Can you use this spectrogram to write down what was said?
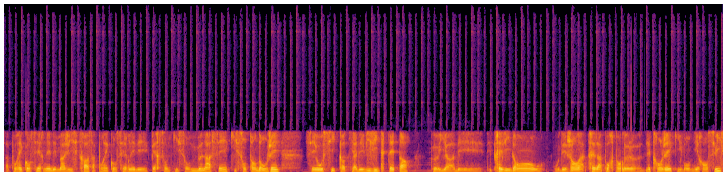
Ça pourrait concerner des magistrats, ça pourrait concerner des personnes qui sont menacées, qui sont en danger. C'est aussi quand il y a des visites d'État, qu'il y a des, des présidents ou, ou, des gens très importants de l'étranger qui vont venir en Suisse.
